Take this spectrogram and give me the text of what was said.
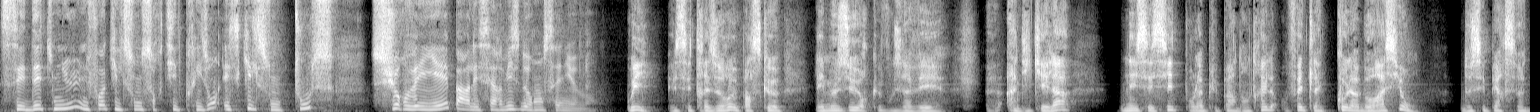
ces détenus, une fois qu'ils sont sortis de prison, est-ce qu'ils sont tous surveillés par les services de renseignement? Oui, et c'est très heureux parce que les mesures que vous avez euh, indiquées là nécessitent pour la plupart d'entre elles, en fait, la collaboration de ces personnes.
